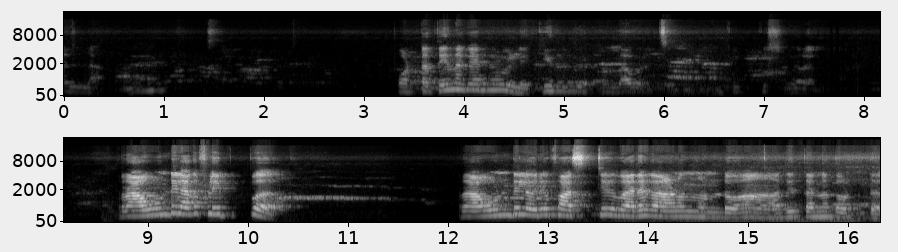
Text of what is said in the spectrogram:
അല്ല. പൊട്ടത്തിൽ നിന്നൊക്കെ എന്നെ വിളിക്കുന്നത്. റൗണ്ടിൽ അത് ഫ്ലിപ്പ് റൗണ്ടിൽ ഒരു ഫസ്റ്റ് വര കാണുന്നുണ്ടോ? ആ അതിൽ തന്നെ തൊട്ട്.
